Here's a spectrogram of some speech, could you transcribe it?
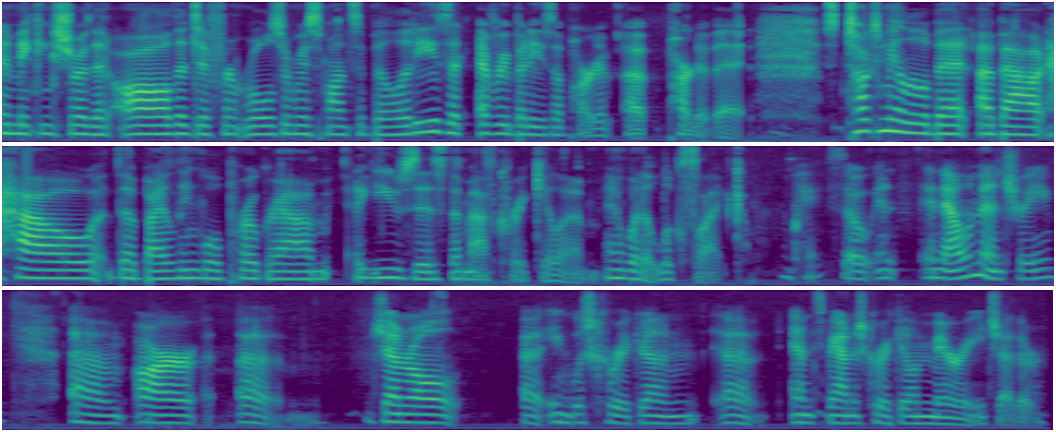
and making sure that all the different roles and responsibilities that everybody's a part of a part of it. So talk to me a little bit about how the bilingual program uses the math curriculum and what it looks like. Okay, so in, in elementary, um, our um, general uh, English curriculum uh, and Spanish curriculum marry each other.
